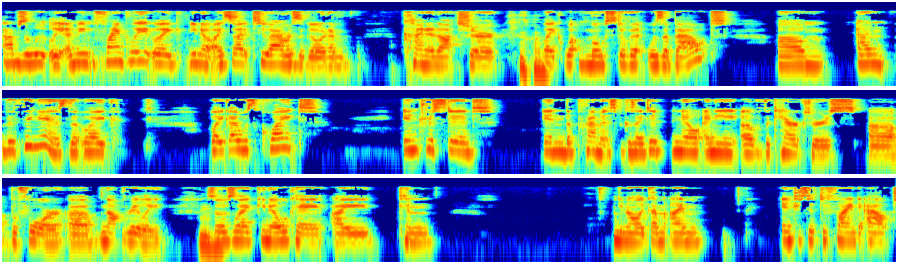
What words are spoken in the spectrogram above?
Absolutely. I mean, frankly, like, you know, I saw it two hours ago and I'm kind of not sure, like, what most of it was about. Um, and the thing is that, like, like, I was quite interested in the premise because I didn't know any of the characters uh, before, uh, not really. Mm. So I was like, you know, okay, I can, you know, like I'm I'm interested to find out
